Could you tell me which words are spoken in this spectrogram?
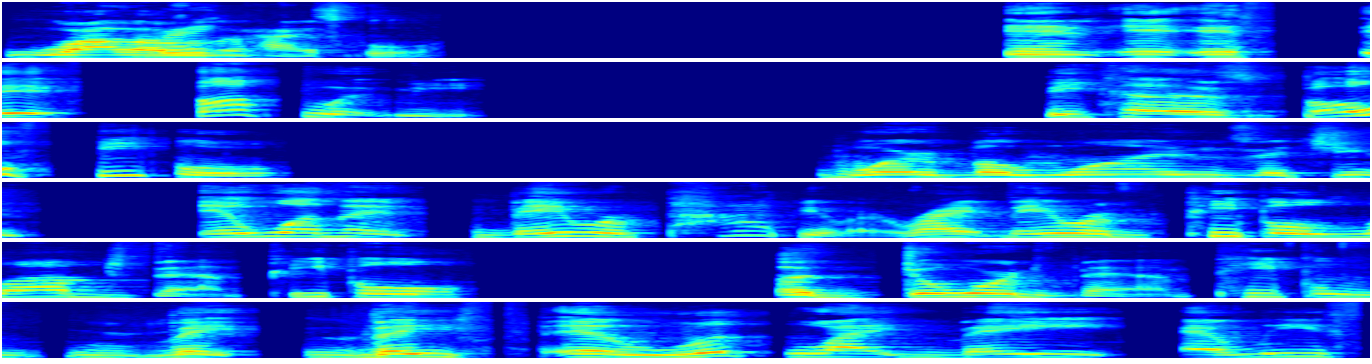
while I was in high school, and it, it it fucked with me because both people were the ones that you it wasn't they were popular right? They were people loved them people adored them people they they it looked like they at least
